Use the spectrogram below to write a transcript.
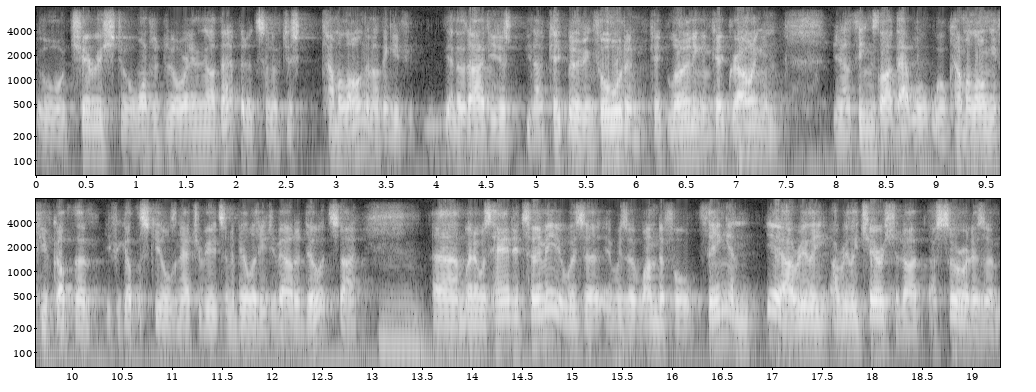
or cherished or wanted or anything like that, but it's sort of just come along. And I think if at the end of the day, if you just you know keep moving forward and keep learning and keep growing, and you know things like that will, will come along if you've got the if you've got the skills and attributes and ability to be able to do it. So mm. um, when it was handed to me, it was a it was a wonderful thing, and yeah, I really I really cherished it. I, I saw it as a,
